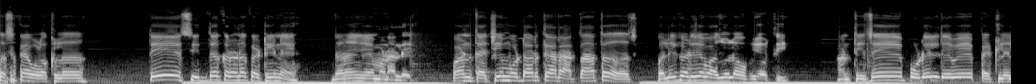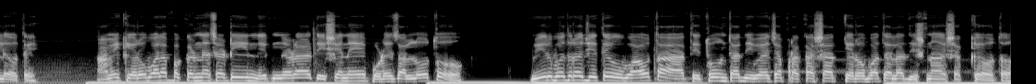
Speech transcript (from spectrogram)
कसं काय ओळखलं? ते सिद्ध करणं कठीण आहे धनंजय म्हणाले. पण त्याची मोटार त्या रातातच पलीकडच्या बाजूला उभी होती आणि तिचे पुढील दिवे पेटलेले होते. आम्ही केरोबाला पकडण्यासाठी निरनिळ्या दिशेने पुढे चाललो होतो. वीरभद्र जिथे उभा होता तिथून त्या दिव्याच्या प्रकाशात केरोबा त्याला दिसणं शक्य होतं.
